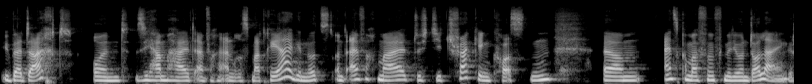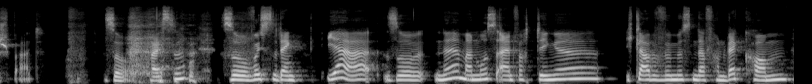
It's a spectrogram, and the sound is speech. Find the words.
überdacht und sie haben halt einfach ein anderes Material genutzt und einfach mal durch die Trucking-Kosten ähm, 1,5 Millionen Dollar eingespart. So, weißt du? So, wo ich so denke, ja, so, ne, man muss einfach Dinge, ich glaube, wir müssen davon wegkommen,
